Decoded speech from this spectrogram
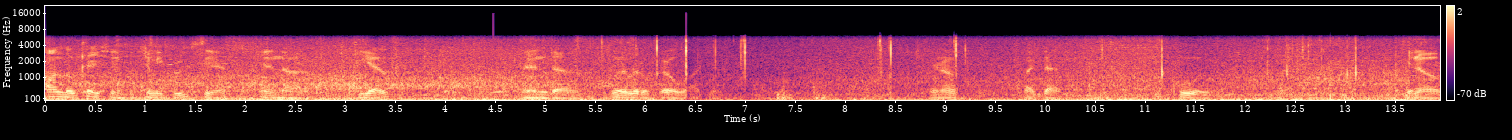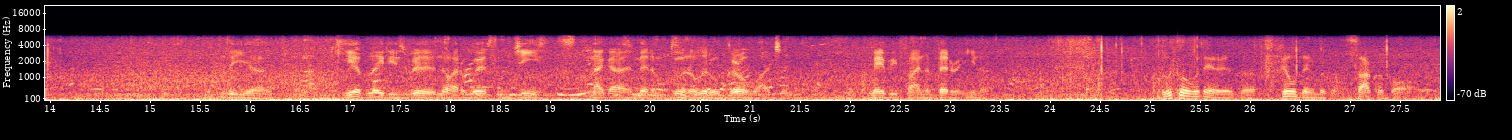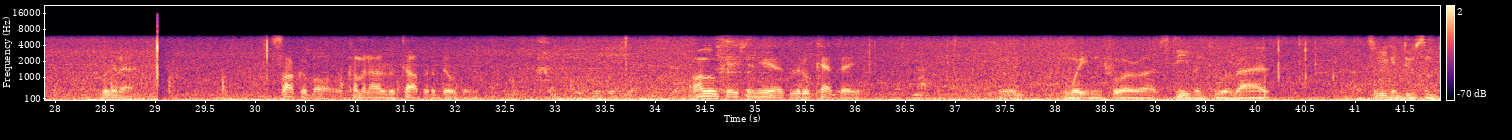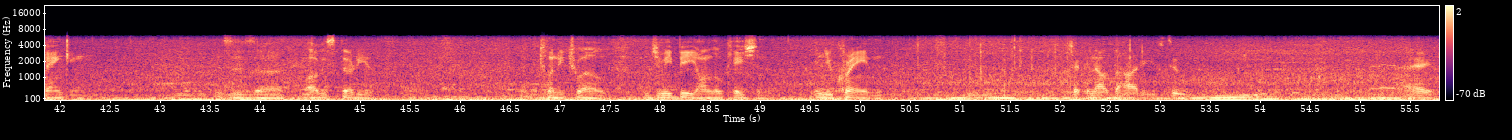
on location with Jimmy Bruce here in uh, Kiev, and uh, doing a little girl watching. You know, like that. Cool. You know, the uh, Kiev ladies really know how to wear some jeans, and I gotta admit, I'm doing a little girl watching. Maybe find a better. You know. Look over there, there's a building with a soccer ball. Look at that soccer ball coming out of the top of the building. On location here at the little cafe. I'm waiting for uh, Steven to arrive so we can do some banking. This is uh, August 30th, 2012. Jimmy B on location in Ukraine. Checking out the hotties too. Hey,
